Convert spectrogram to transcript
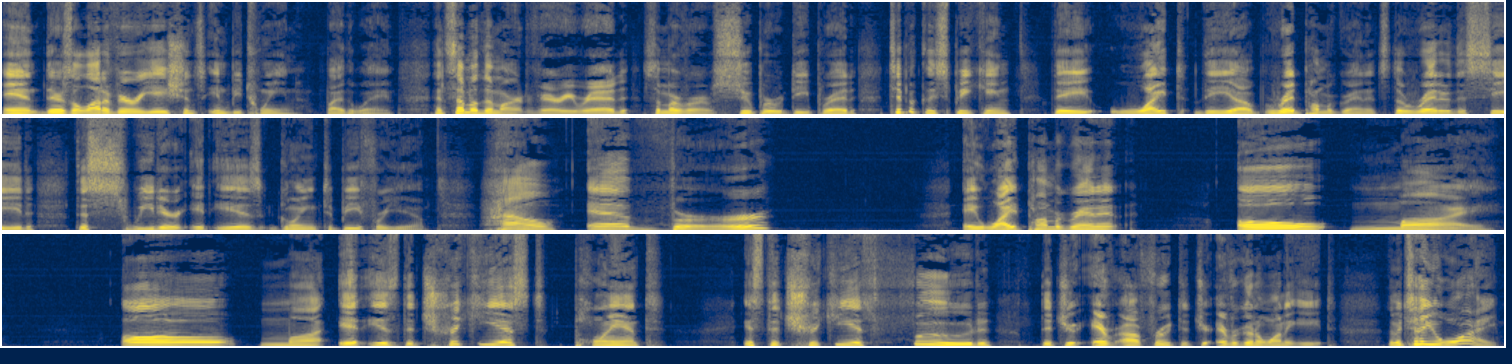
And there's a lot of variations in between, by the way. And some of them aren't very red, some of them are super deep red. Typically speaking, they white the uh, red pomegranates, the redder the seed, the sweeter it is going to be for you. However, a white pomegranate, oh my. Oh my. It is the trickiest plant it's the trickiest food that you're ever, uh, fruit that you're ever going to want to eat. Let me tell you why.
